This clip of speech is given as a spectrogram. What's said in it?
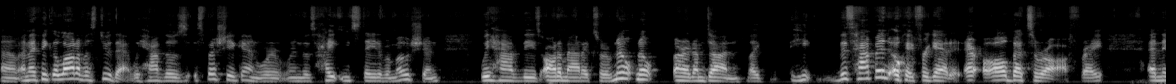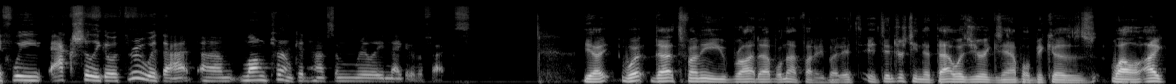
Um, and i think a lot of us do that. We have those especially again we're, we're in this heightened state of emotion. We have these automatic sort of no no all right i'm done. Like he this happened? Okay forget it. All bets are off right and if we actually go through with that um, long term can have some really negative effects yeah, what that's funny you brought up. Well, not funny, but it's it's interesting that that was your example because while I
